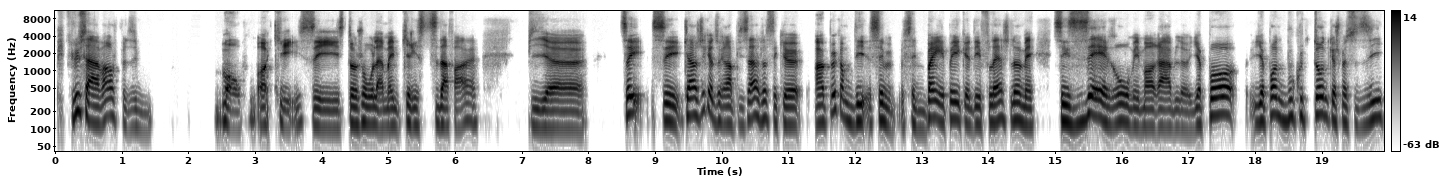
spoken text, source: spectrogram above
Puis plus ça avance, je me dis Bon, ok, c'est toujours la même Christie d'affaires. Puis, euh, sais, c'est quand je dis qu'il y a du remplissage, là, c'est que un peu comme des. C'est bien pire que des flèches, là, mais c'est zéro mémorable. là. Il n'y a pas, il y a pas beaucoup de tunes que je me suis dit,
